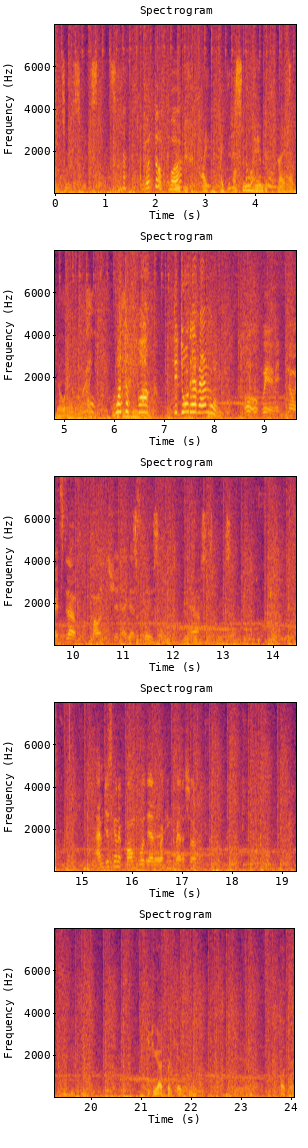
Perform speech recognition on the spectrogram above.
One turret is already sold. what the fuck? I, I fucking knew this guy had no ammo. I, What the fuck? They don't have ammo! Oh, oh wait, wait, no, it's the mount shit, I guess. It's guess. a players only. Maybe, Yeah. maybe it's players only. I'm just gonna combo their fucking parasaur. did you guys put kids in it? Yeah. Okay.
